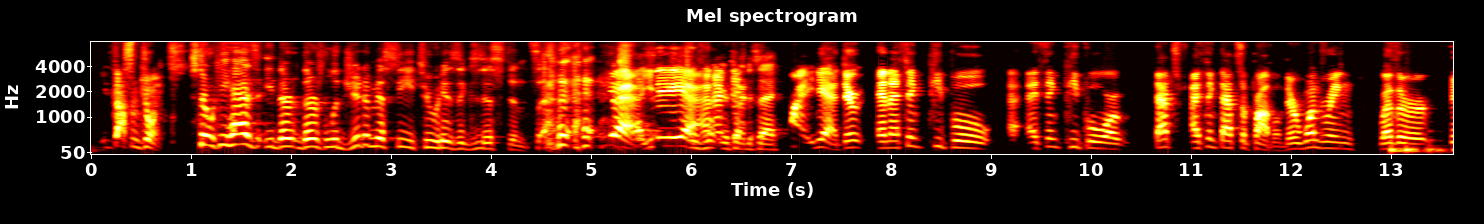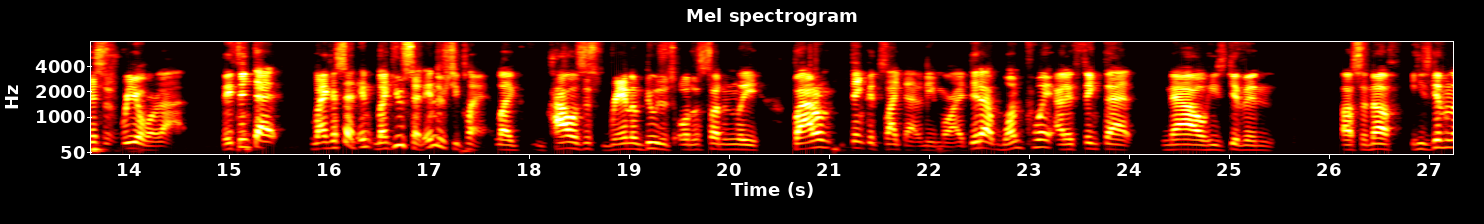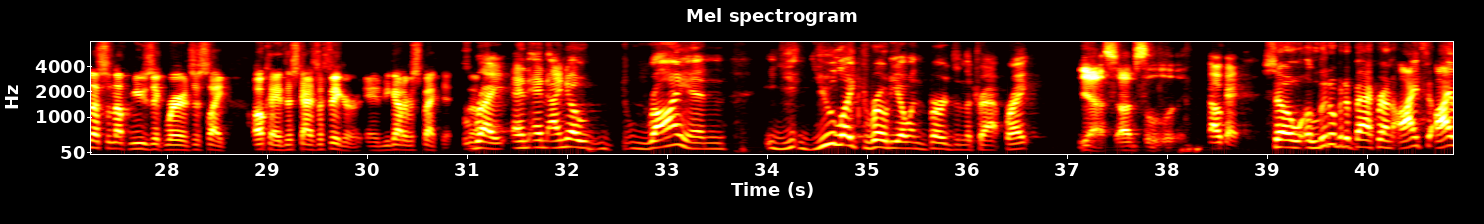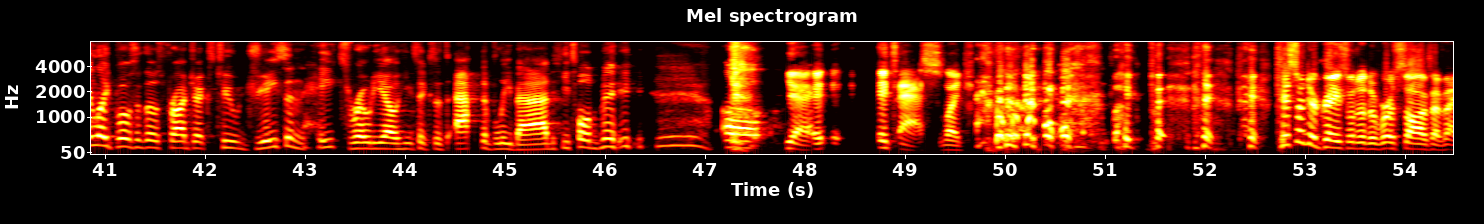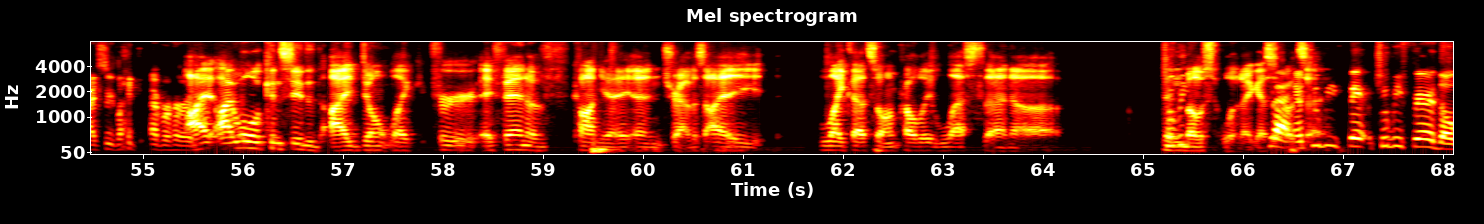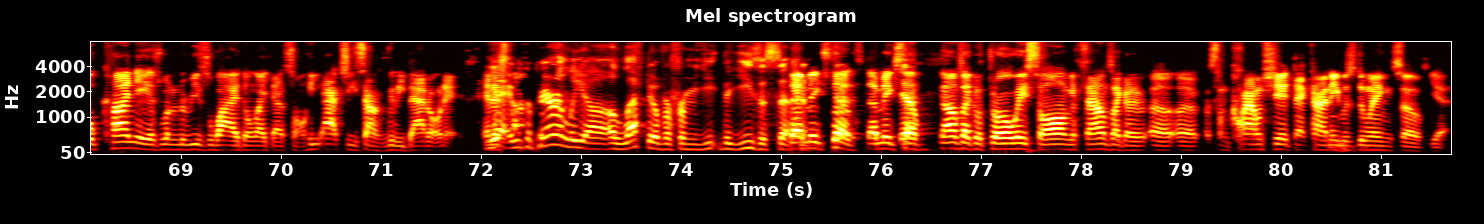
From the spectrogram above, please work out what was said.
he's got some joints. So he has there. There's legitimacy to his existence. yeah, Yeah, yeah, what I you're think- trying to say. Right. Yeah. There, and I think people, I think people are. That's. I think that's the problem. They're wondering whether this is real or not. They think that, like I said, in, like you said, industry plan. Like, how is this random dude just all of a suddenly? But I don't think it's like that anymore. I did at one point. I did think that now he's given us enough. He's given us enough music where it's just like, okay, this guy's a figure, and you got to respect it. So- Right, and and I know Ryan, you, you liked Rodeo and Birds in the Trap, right? Yes, absolutely. Okay, so a little bit of background. I I like both of those projects too. Jason hates Rodeo. He thinks it's actively bad. He told me. Uh, Yeah, it, it, it's ass. Like, like, but, "Piss on Your Grave" is one of the worst songs I've actually like ever heard. I, I will concede that I don't like for a fan of Kanye and Travis. I like that song probably less than uh To than be- most would. I guess yeah, would and say. to be fair, to be fair though, Kanye is one of the reasons why I don't like that song. He actually sounds really bad on it, and yeah, it was apparently a, a leftover from Ye- the Yeezus set. that makes sense. That makes Yeah. sense. Sounds like a throwaway song. It sounds like a, a, a some clown shit that Kanye was doing. So yeah,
